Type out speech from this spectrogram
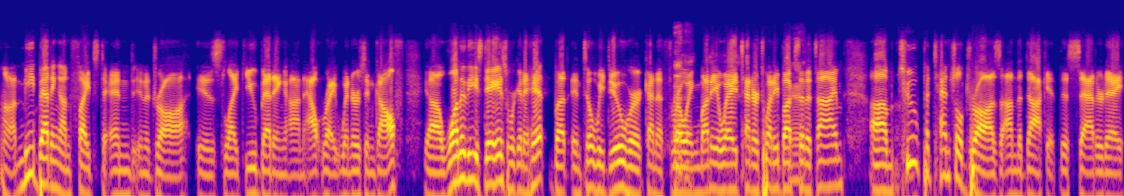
Uh, me betting on fights to end in a draw is like you betting on outright winners in golf. Uh, one of these days we're going to hit, but until we do, we're kind of throwing money away 10 or 20 bucks yeah. at a time. Um, two potential draws on the docket this Saturday.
